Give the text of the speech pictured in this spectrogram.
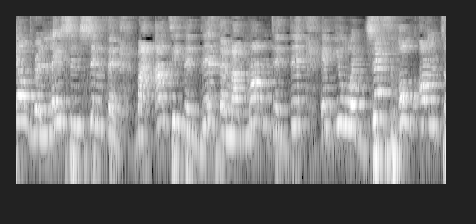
failed relationships and my auntie did this and my mom did this, if you would just hold on to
